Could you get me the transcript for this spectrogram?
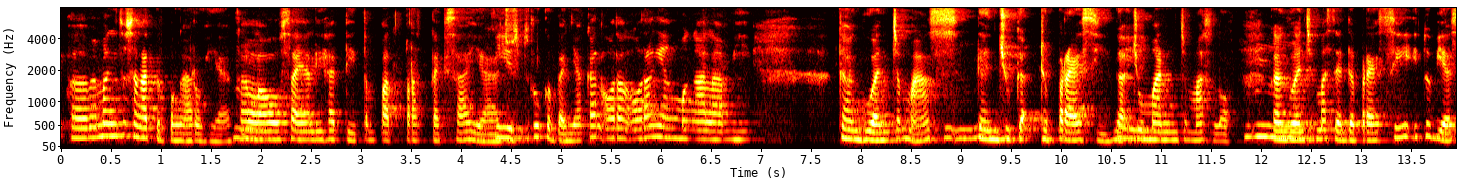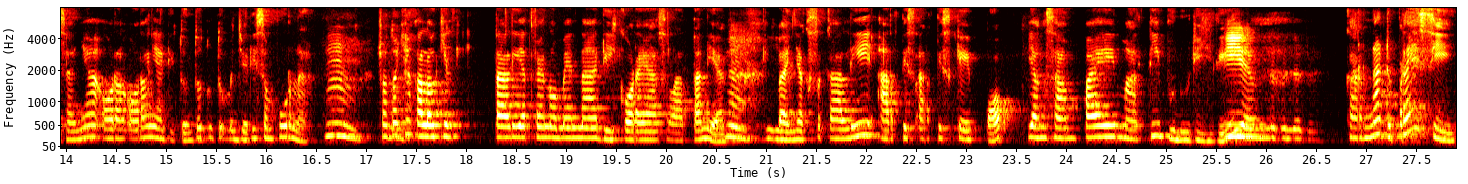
eh, memang itu sangat berpengaruh ya. Hmm. Kalau saya lihat di tempat praktek saya, Iya. justru kebanyakan orang-orang yang mengalami gangguan cemas Mm-mm. dan juga depresi, nggak Iya. cuman cemas loh. Hmm. Gangguan cemas dan depresi itu biasanya orang-orang yang dituntut untuk menjadi sempurna. Hmm. Contohnya kalau kita lihat fenomena di Korea Selatan ya, Nah, iya. banyak sekali artis-artis K-pop yang sampai mati bunuh diri Iya benar-benar. karena depresi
